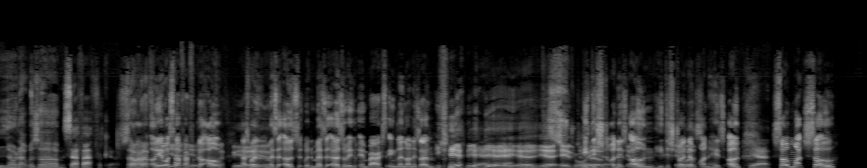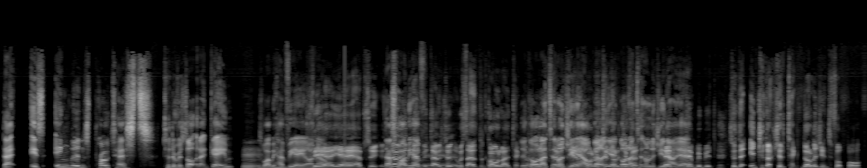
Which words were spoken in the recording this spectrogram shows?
no, that was um, South Africa. South oh, yeah, it was Africa, South yeah, Africa. yeah, oh, South Africa, that's yeah, when yeah. Mesut Ozil, when Mesut Ozil embarrassed England on his own. Yeah, yeah, Yeah, yeah, yeah, yeah, he yeah. Destroyed He it dest- was- on his was- own. He destroyed it them on his own. Yeah. So much so that is England's protests to the result of that game is why we have VAR now. Yeah, yeah, absolutely. That's No, why we no, have- that was, Yeah, yeah. was that the goal line technology. The goal line technology, yeah, goal line- yeah, goal line technology Then- now, yeah. then we moved- so the introduction of technology into football,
